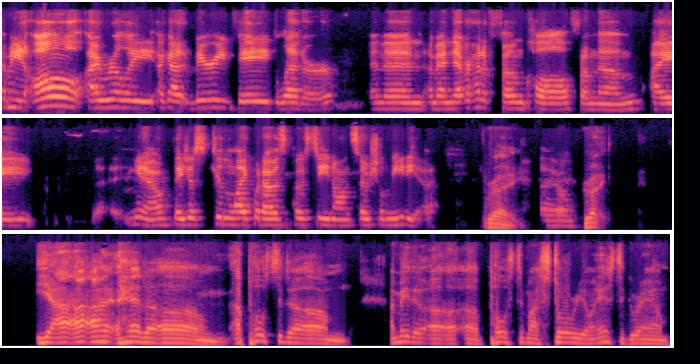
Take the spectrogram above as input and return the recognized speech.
I mean, all I really, I got a very vague letter. And then, I mean, I never had a phone call from them. I, you know, they just didn't like what I was posting on social media. right So, right yeah I, I had a um i posted a um i made a, a, a post in my story on instagram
